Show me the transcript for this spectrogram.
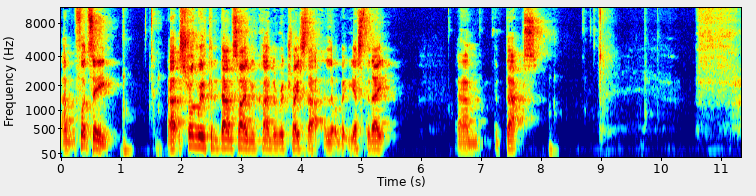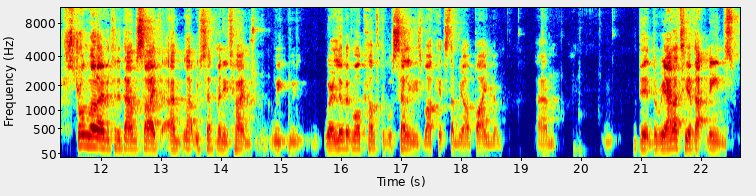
Um, FTSE, uh, strong move to the downside. We've kind of retraced that a little bit yesterday. Um, the DAX strong run over to the downside. Um, like we've said many times, we, we we're a little bit more comfortable selling these markets than we are buying them. Um, the the reality of that means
